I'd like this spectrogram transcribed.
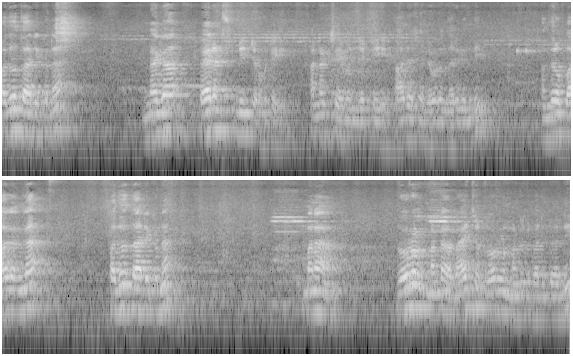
పదో తారీఖున మెగా పేరెంట్స్ మీట్ ఒకటి కండక్ట్ చేయమని చెప్పి ఆదేశాలు ఇవ్వడం జరిగింది. అందులో భాగంగా పదో తారీఖున మన రూరల్ మండల రాయచూరు రూరల్ మండల పరిధిలోని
